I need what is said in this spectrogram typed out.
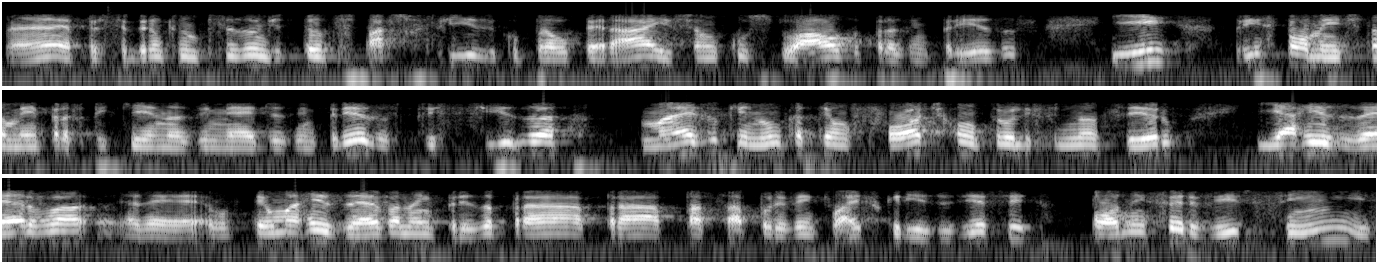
né? perceberam que não precisam de tanto espaço físico para operar, isso é um custo alto para as empresas. E, principalmente também para as pequenas e médias empresas, precisa mais do que nunca ter um forte controle financeiro e a reserva, é, ter uma reserva na empresa para passar por eventuais crises. E esses podem servir sim e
